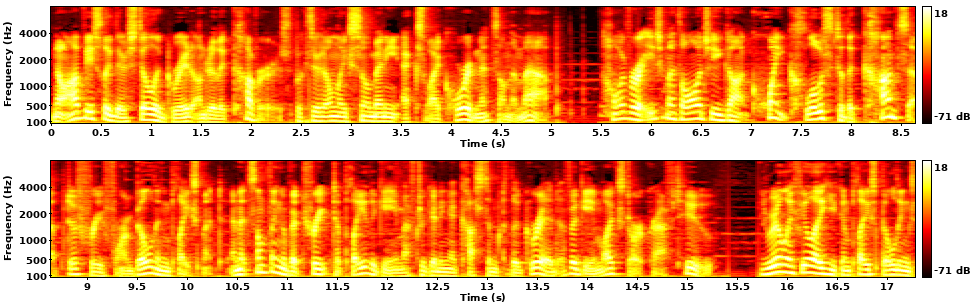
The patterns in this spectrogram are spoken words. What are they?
Now obviously there's still a grid under the covers, because there's only so many XY coordinates on the map, However, Age of Mythology got quite close to the concept of freeform building placement, and it's something of a treat to play the game after getting accustomed to the grid of a game like StarCraft 2. You really feel like you can place buildings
